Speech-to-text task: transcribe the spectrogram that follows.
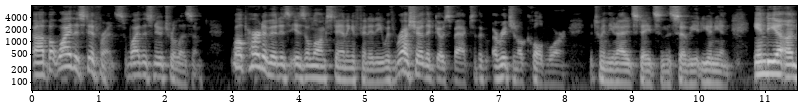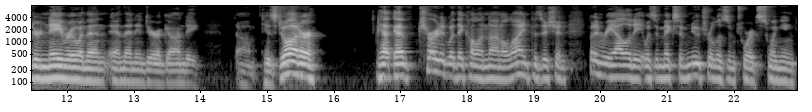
Uh, but why this difference? Why this neutralism? Well, part of it is, is a long-standing affinity with Russia that goes back to the original Cold War between the United States and the Soviet Union. India under Nehru and then and then Indira Gandhi, um, his daughter, have charted what they call a non-aligned position, but in reality, it was a mix of neutralism towards swinging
